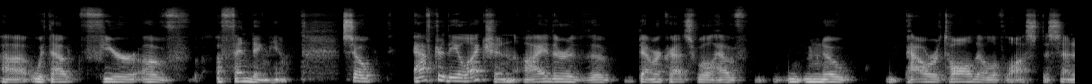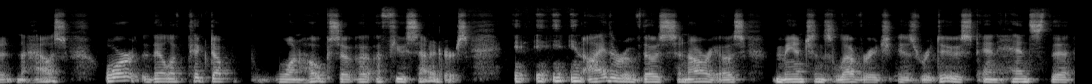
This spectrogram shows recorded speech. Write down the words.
uh, without fear of offending him. So after the election, either the Democrats will have no power at all. They'll have lost the Senate and the House, or they'll have picked up, one hopes, a, a few senators. In, in, either of those scenarios, Manchin's leverage is reduced, and hence the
